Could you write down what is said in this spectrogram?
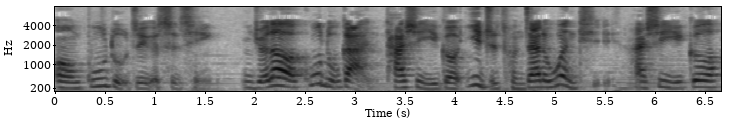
嗯，孤独这个事情，你觉得孤独感它是一个一直存在的问题，还是一个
